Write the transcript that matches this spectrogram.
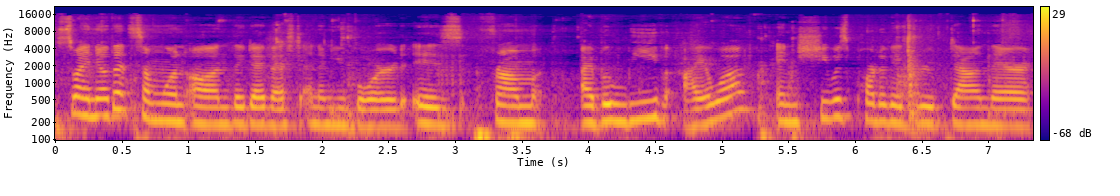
So I know that someone on the Divest NMU board is from, I believe, Iowa, and she was part of a group down there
